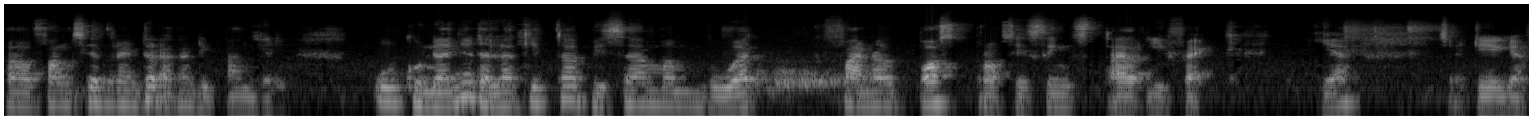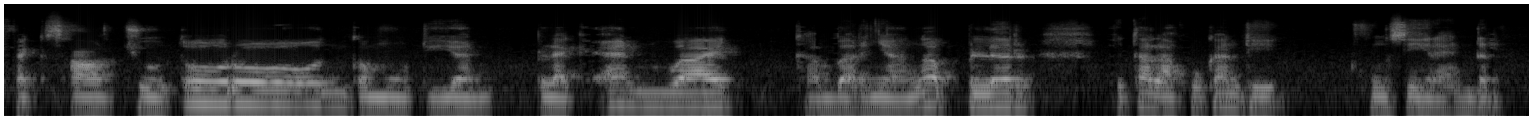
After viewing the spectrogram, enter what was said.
uh, fungsi render akan dipanggil. Gunanya adalah kita bisa membuat final post processing style effect ya. Jadi efek salju turun, kemudian black and white, gambarnya ngeblur, kita lakukan di fungsi render.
